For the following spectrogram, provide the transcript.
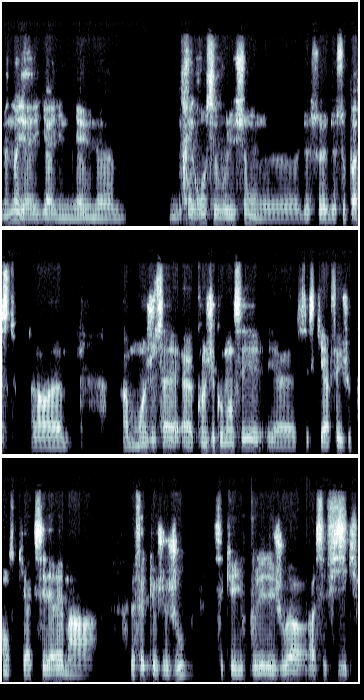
maintenant il y a une, une, très grosse évolution de ce de ce poste. Alors, euh, moi, je sais, euh, quand j'ai commencé, et euh, c'est ce qui a fait, je pense, qui a accéléré ma, le fait que je joue, c'est qu'il voulait des joueurs assez physiques.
